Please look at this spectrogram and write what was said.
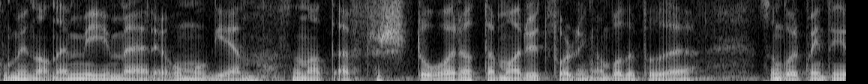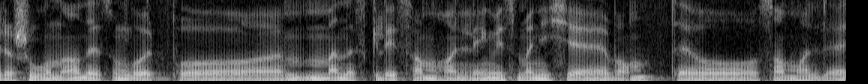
Kommunene er mye mer homogene. Sånn at jeg forstår at de har utfordringer både på det som går på integrasjoner, det som går på menneskelig samhandling, hvis man ikke er vant til å samhandle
